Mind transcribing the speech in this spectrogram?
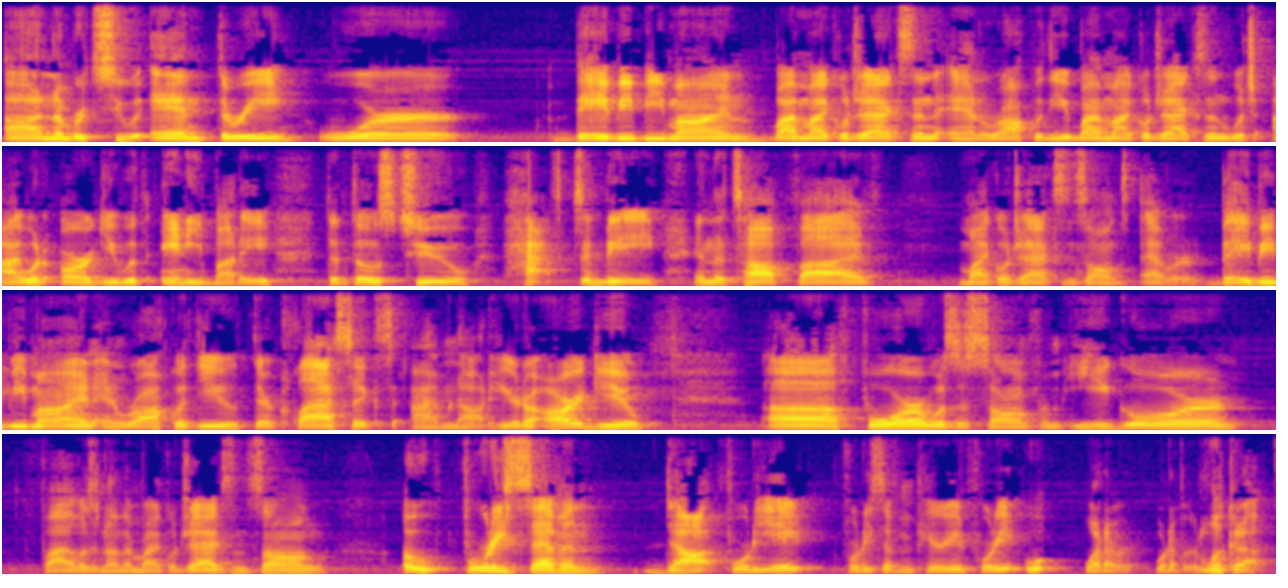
Uh, number two and three were Baby Be Mine by Michael Jackson and Rock With You by Michael Jackson, which I would argue with anybody that those two have to be in the top five Michael Jackson songs ever. Baby Be Mine and Rock With You, they're classics. I'm not here to argue. Uh, four was a song from Igor. Five was another Michael Jackson song. Oh, 47 dot 48, 47 period 48, whatever, whatever. Look it up.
